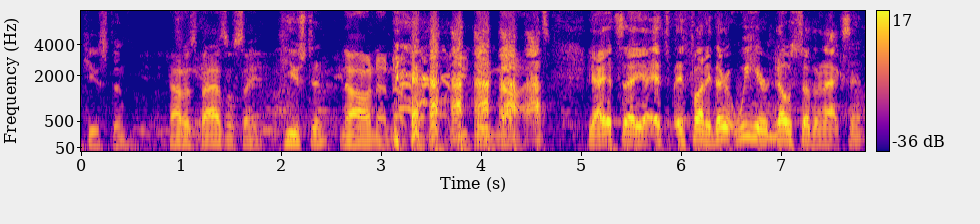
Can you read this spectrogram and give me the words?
Houston? How does Basil say? it? Houston. No, no, no. Come on. You do not. Yeah, it's a it's it's funny. There, we hear no Southern accent.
